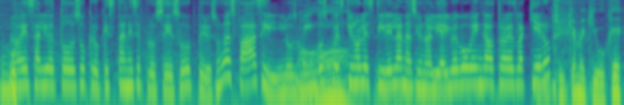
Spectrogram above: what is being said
Una vez salió de todo eso, creo que está en ese proceso, pero eso no es fácil. Los No. gringos, pues, que uno les tire la nacionalidad y luego venga otra vez la quiero. Sí que me equivoqué.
